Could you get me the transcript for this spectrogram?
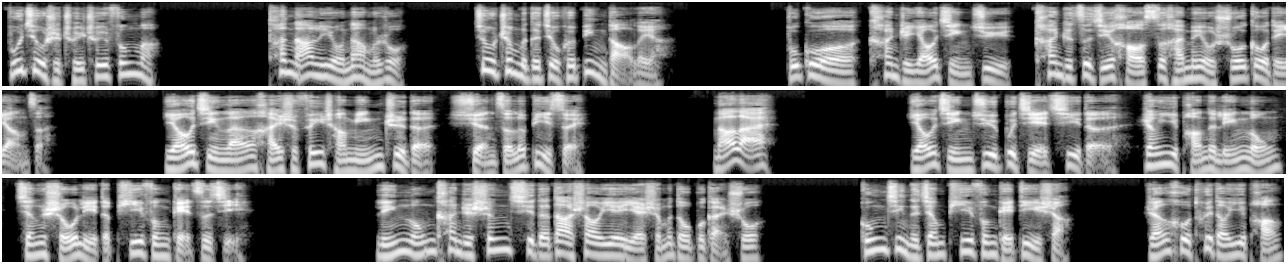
不就是吹吹风吗？他哪里有那么弱？就这么的就会病倒了呀？不过看着姚景巨，看着自己好似还没有说够的样子，姚锦兰还是非常明智的选择了闭嘴。拿来。姚景巨不解气的让一旁的玲珑将手里的披风给自己。玲珑看着生气的大少爷，也什么都不敢说，恭敬的将披风给递上，然后退到一旁，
